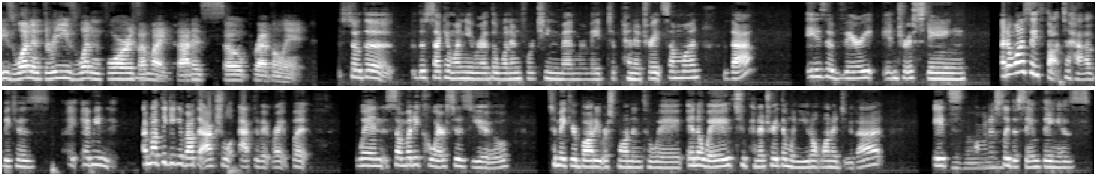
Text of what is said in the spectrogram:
these one in threes, one in fours, I'm like, that is so prevalent. So the the second one you read, the one in 14 men were made to penetrate someone, that is a very interesting, I don't want to say thought to have because, I, I mean, I'm not thinking about the actual act of it, right? But when somebody coerces you to make your body respond into way in a way to penetrate them when you don't want to do that, it's mm-hmm. honestly the same thing as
